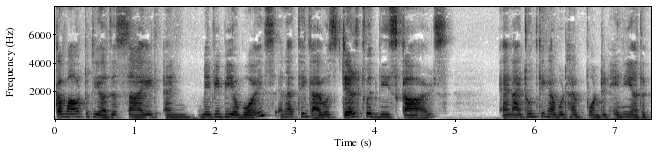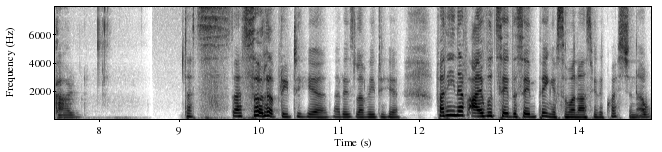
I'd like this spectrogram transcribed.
come out to the other side and maybe be a voice. And I think I was dealt with these cards, and I don't think I would have wanted any other card. That's that's so lovely to hear. That is lovely to hear. Funny enough, I would say the same thing if someone asked me the question. I,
